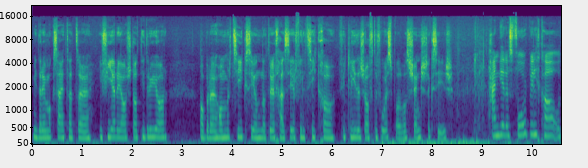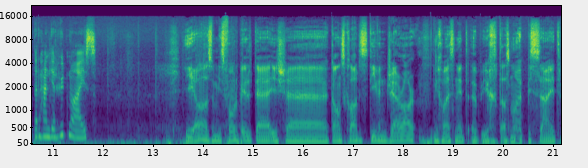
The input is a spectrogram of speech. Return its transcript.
Wie der immer gesagt hat, äh, in vier Jahren statt in drei Jahren. Aber äh, haben wir Zeit und natürlich auch sehr viel Zeit für die Leidenschaft Fußball, was das Schönste war. Habt ihr ein Vorbild gehabt oder habt ihr heute noch eins? Ja, also mein Vorbild äh, ist äh, ganz klar Steven Gerrard. Ich weiß nicht, ob ich das noch etwas sagt,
